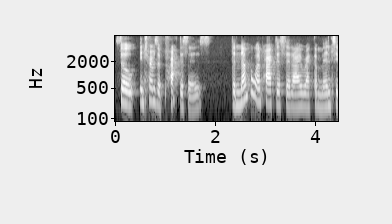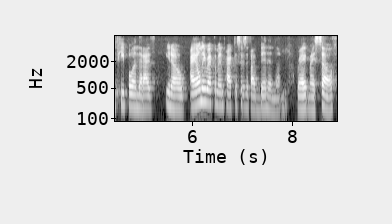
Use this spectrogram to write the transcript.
So, in terms of practices, the number one practice that I recommend to people, and that I've, you know, I only recommend practices if I've been in them, right, myself.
